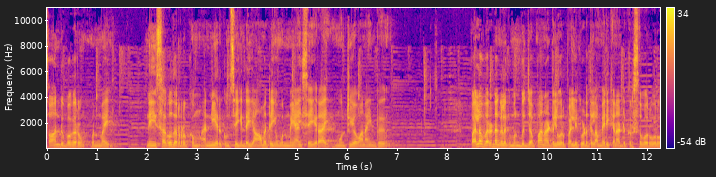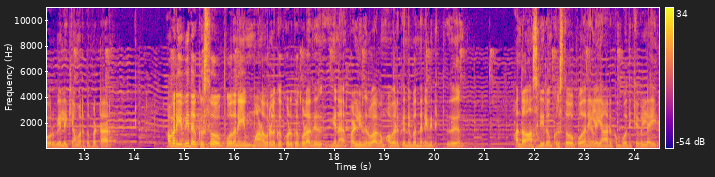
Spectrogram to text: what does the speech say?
சான்று பகரும் உண்மை. நீ சகோதரருக்கும் அந்நியருக்கும் செய்கின்ற யாவற்றையும் உண்மையாய் செய்கிறாய் மூன்றியோவான் ஐந்து. பல வருடங்களுக்கு முன்பு ஜப்பான் நாட்டில் ஒரு பள்ளிக்கூடத்தில் அமெரிக்க நாட்டு கிறிஸ்தவர் ஒருவர் வேலைக்கு அமர்த்தப்பட்டார். அவர் எவ்வித கிறிஸ்தவ போதனையும் மாணவர்களுக்கு கொடுக்கக்கூடாது என பள்ளி நிர்வாகம் அவருக்கு நிபந்தனை விதித்தது. அந்த ஆசிரியரும் கிறிஸ்தவ போதனைகளை யாருக்கும் போதிக்கவில்லை.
